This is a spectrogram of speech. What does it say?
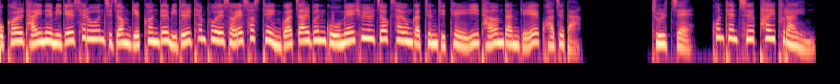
보컬 다이내믹의 새로운 지점 예컨대 미들 템포에서의 서스테인과 짧은 고음의 효율적 사용 같은 디테일이 다음 단계의 과제다. 둘째, 콘텐츠 파이프라인.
